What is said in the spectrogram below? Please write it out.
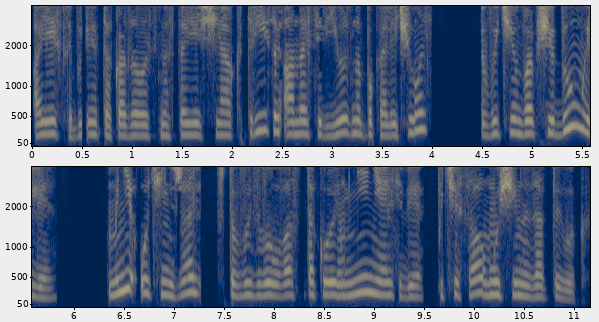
А если бы это оказалась настоящая актриса, она серьезно покалечилась? Вы чем вообще думали? Мне очень жаль, что вызвал у вас такое мнение о себе, почесал мужчина затылок.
